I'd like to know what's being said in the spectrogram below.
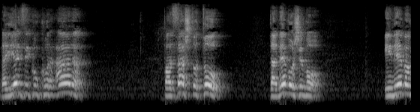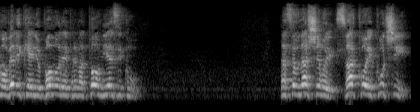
Na jeziku Kur'ana. Pa zašto to? Da ne možemo i nemamo velike ljubomore prema tom jeziku, da se u našoj svakoj kući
